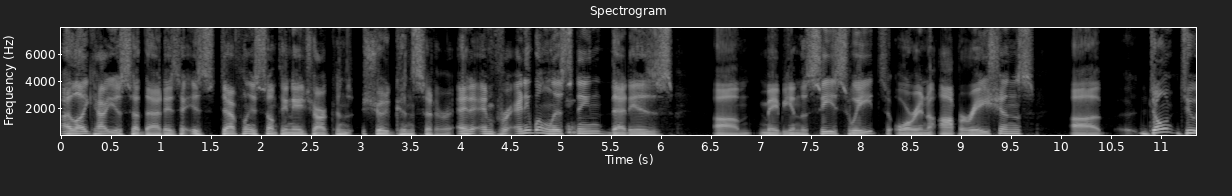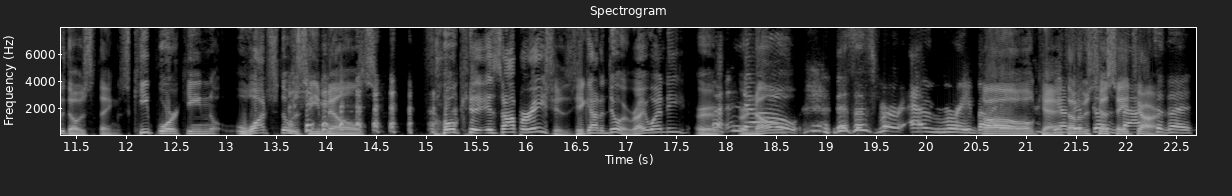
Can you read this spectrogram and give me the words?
I like how you said that. It's, it's definitely something hr con- should consider. And and for anyone listening that is um, maybe in the c suite or in operations uh, don't do those things. Keep working. Watch those emails. Focus. It's operations. You got to do it, right, Wendy? Or, or no, no? This is for everybody. Oh, okay. You know, I thought it was just HR. To the,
